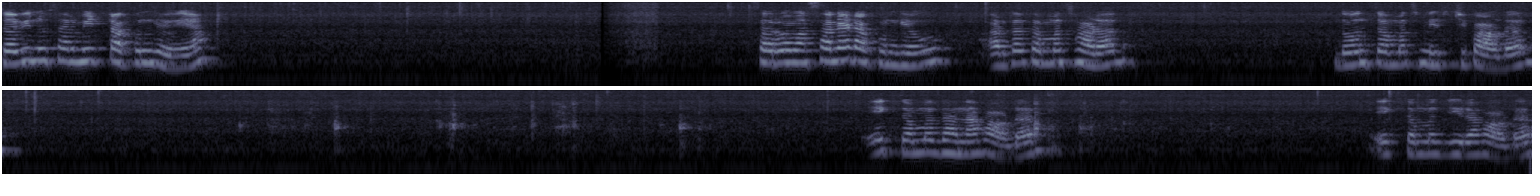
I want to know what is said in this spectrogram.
चवीनुसार मीठ टाकून घेऊया. सर्व मसाले टाकून घेऊ. अर्धा चम्मच हळद. दोन चमच मिरची पावडर. एक चमच धना पावडर. एक चमच जिरा पावडर.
